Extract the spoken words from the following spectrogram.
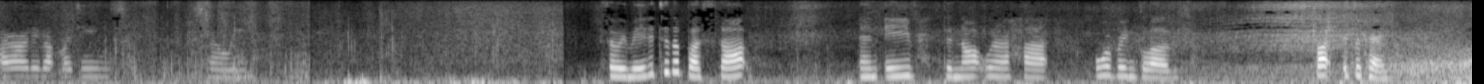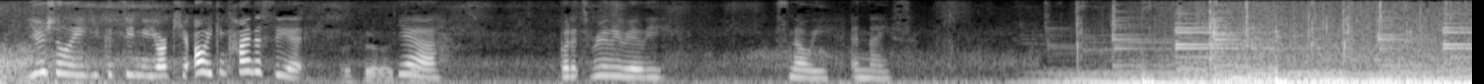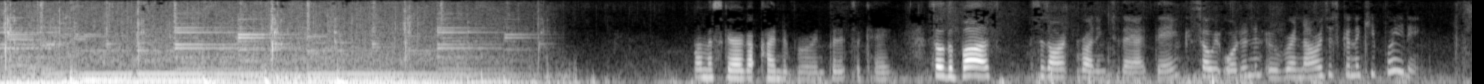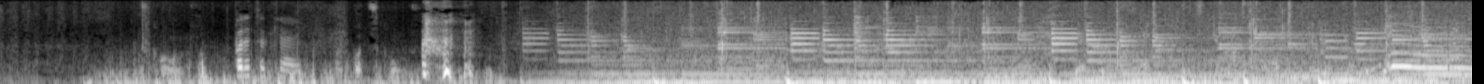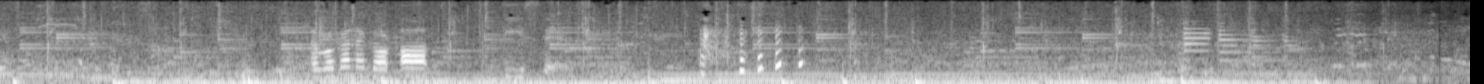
I already got my jeans snowy. So we made it to the bus stop and Abe did not wear a hat or bring gloves. But it's okay. Usually you could see New York here. Oh, you can kind of see it. Right there, right Yeah. But it's really, really snowy and nice. Mascara got kind of ruined, but it's okay. So the buses aren't running today, I think. So we ordered an Uber and now we're just gonna keep waiting. It's cold. But it's okay. My butt's cold. And we're gonna go up these stairs.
